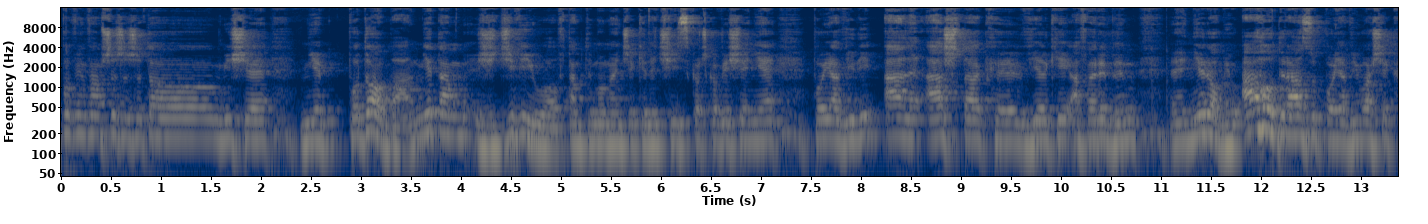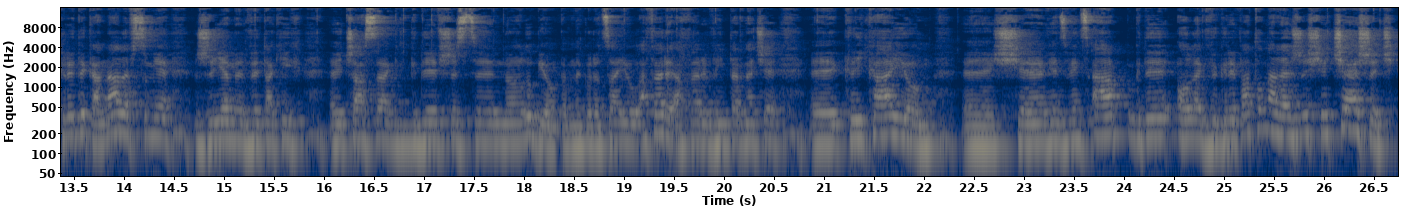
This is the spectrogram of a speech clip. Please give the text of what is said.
Powiem wam szczerze, że to mi się nie podoba. Mnie tam zdziwiło w tamtym momencie, kiedy ci skoczkowie się nie pojawili, ale aż tak e, wielkiej afery bym e, nie robił. A od razu pojawiła się krytyka. No ale w sumie żyjemy w takich e, czasach, gdy wszyscy no, lubią pewnego rodzaju afery. Afery w internecie e, klikają e, się, więc, więc a gdy Oleg wygrywa, to należy się cieszyć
